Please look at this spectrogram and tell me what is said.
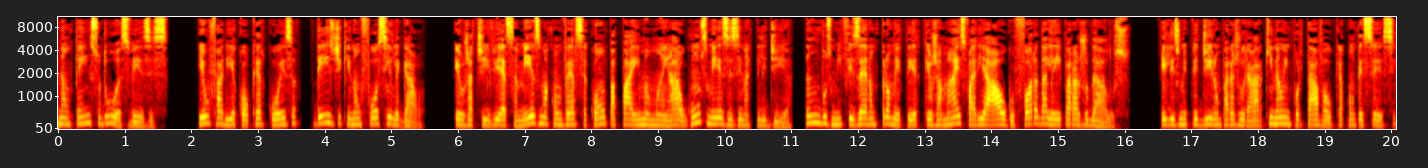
Não penso duas vezes. Eu faria qualquer coisa, desde que não fosse ilegal. Eu já tive essa mesma conversa com o papai e mamãe há alguns meses e naquele dia, ambos me fizeram prometer que eu jamais faria algo fora da lei para ajudá-los. Eles me pediram para jurar que não importava o que acontecesse,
